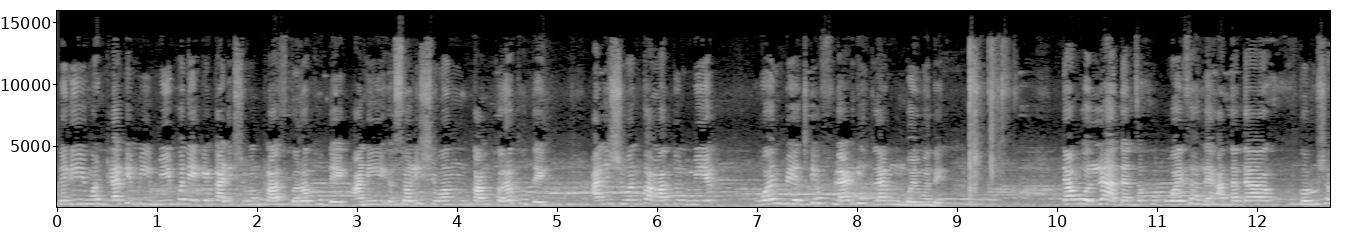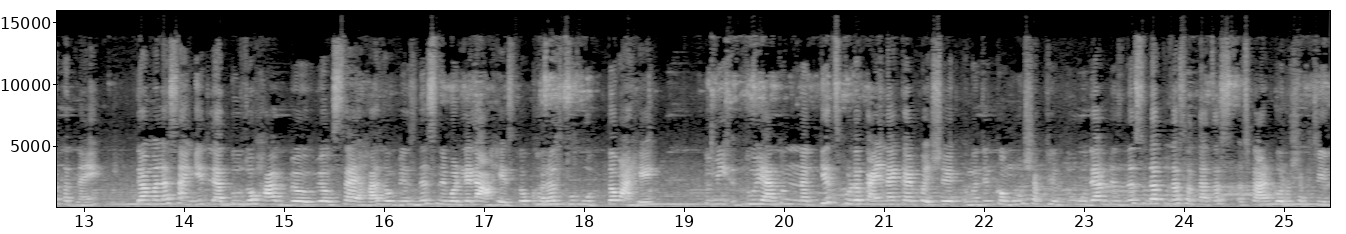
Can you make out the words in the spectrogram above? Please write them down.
त्यांनी म्हटल्या की मी मी पण एकेकाळी शिवण क्लास करत होते. आणि सॉरी शिवणकाम करत होते. आणि शिवणकामातून मी एक one B H K flat घेतलाय मुंबईमध्ये. त्या बोलल्या त्यांचं खूप वय झालंय. आता त्या करू शकत नाही. त्या मला सांगितल्या तू जो हा व्य- व्यवसाय हा जो बिझनेस निवडलेला आहेस तो खरंच खूप उत्तम आहे. तुम्ही तू यातून नक्कीच पुढे काही ना काही पैसे म्हणजे कमवू शकशील. तू उद्या बिझनेस सुद्धा तुझा स्वतःचा स्टार्ट करू शकशील.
